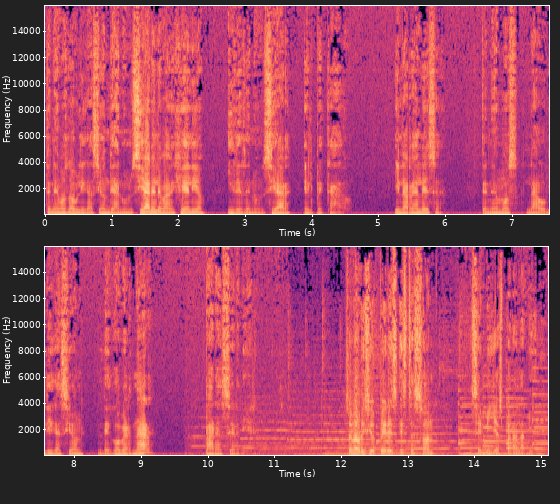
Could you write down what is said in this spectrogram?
tenemos la obligación de anunciar el Evangelio y de denunciar el pecado. Y la realeza, tenemos la obligación de gobernar para servir. Soy Mauricio Pérez, estas son Semillas para la Vida.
